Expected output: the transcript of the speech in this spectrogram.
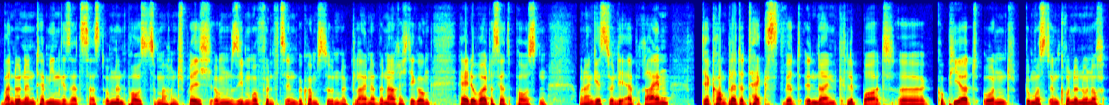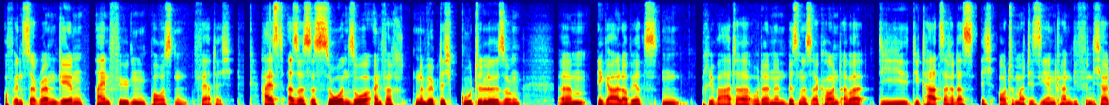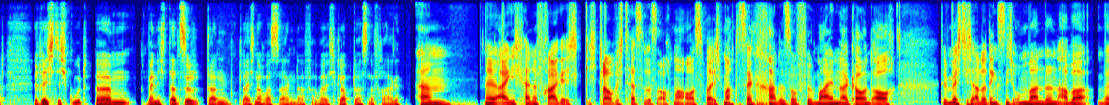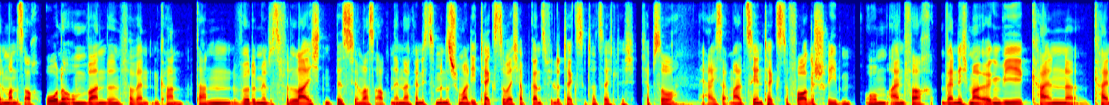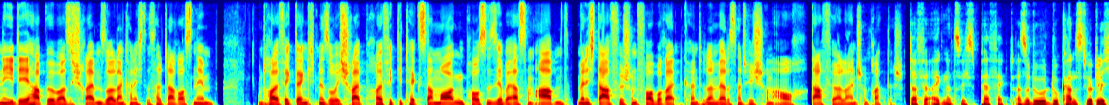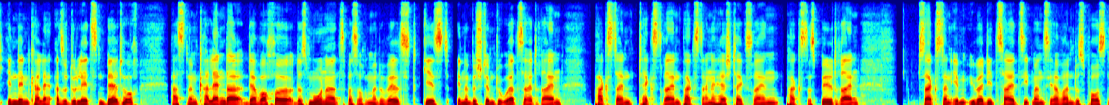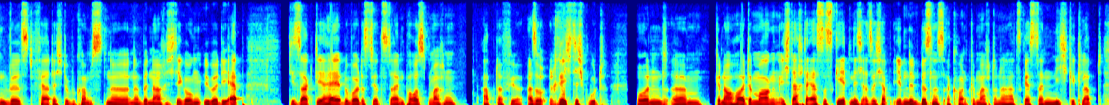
wann du einen Termin gesetzt hast, um einen Post zu machen. Sprich, um 7.15 Uhr bekommst du eine kleine Benachrichtigung, hey, du wolltest jetzt posten. Und dann gehst du in die App rein, der komplette Text wird in dein Clipboard äh, kopiert und du musst im Grunde nur noch auf Instagram gehen, einfügen, posten, fertig. Heißt also, es ist so und so einfach eine wirklich gute Lösung. Ähm, egal ob jetzt ein privater oder ein Business-Account, aber die, die Tatsache, dass ich automatisieren kann, die finde ich halt richtig gut. Ähm, wenn ich dazu dann gleich noch was sagen darf, aber ich glaube, du hast eine Frage. Ähm, ne, eigentlich keine Frage. Ich, ich glaube, ich teste das auch mal aus, weil ich mache das ja gerade so für meinen Account auch. Den möchte ich allerdings nicht umwandeln, aber wenn man das auch ohne Umwandeln verwenden kann, dann würde mir das vielleicht ein bisschen was abnehmen. Dann könnte ich zumindest schon mal die Texte, weil ich habe ganz viele Texte tatsächlich. Ich habe so, ja, ich sag mal, zehn Texte vorgeschrieben, um einfach, wenn ich mal irgendwie keine, keine Idee habe, über was ich schreiben soll, dann kann ich das halt daraus nehmen. Und häufig denke ich mir so, ich schreibe häufig die Texte am Morgen, poste sie aber erst am Abend. Wenn ich dafür schon vorbereiten könnte, dann wäre das natürlich schon auch dafür allein schon praktisch. Dafür eignet sich perfekt. Also du, du kannst wirklich in den Kalender, also du lädst ein Bild hoch, hast einen Kalender der Woche, des Monats, was auch immer du willst, gehst in eine bestimmte Uhrzeit rein, packst deinen Text rein, packst deine Hashtags rein, packst das Bild rein sagst dann eben über die Zeit, sieht man es ja, wann du es posten willst, fertig. Du bekommst eine, eine, Benachrichtigung über die App. Die sagt dir, hey, du wolltest jetzt deinen Post machen, ab dafür. Also richtig gut. Und ähm, genau heute Morgen, ich dachte erst, es geht nicht. Also ich habe eben den Business-Account gemacht und dann hat es gestern nicht geklappt.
